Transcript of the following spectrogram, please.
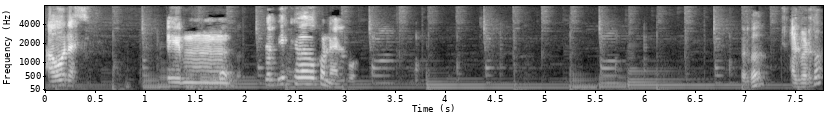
Ahora sí, eh, te habías quedado con algo. ¿Perdón? ¿Alberto?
